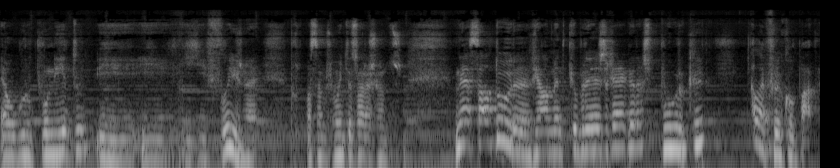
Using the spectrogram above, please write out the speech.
é o grupo unido e, e- e feliz, não é? Porque passamos muitas horas juntos. Nessa altura, realmente quebrei as regras porque ela é foi culpada.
